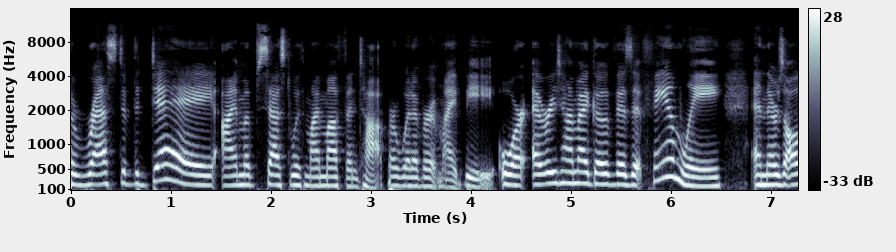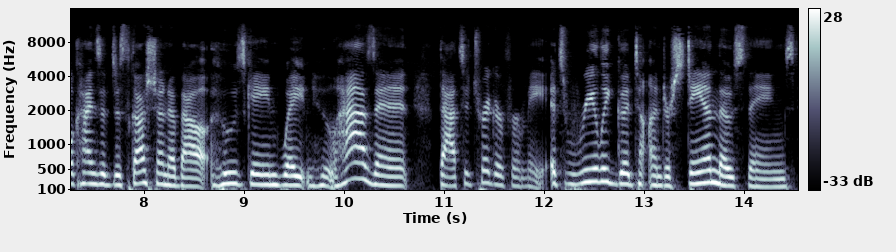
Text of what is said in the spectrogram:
the rest of the day, I'm obsessed with my muffin top or whatever it might be. Or every time I go visit family and there's all kinds of discussion about who's gained weight and who hasn't, that's a trigger for me. It's really good to understand those things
